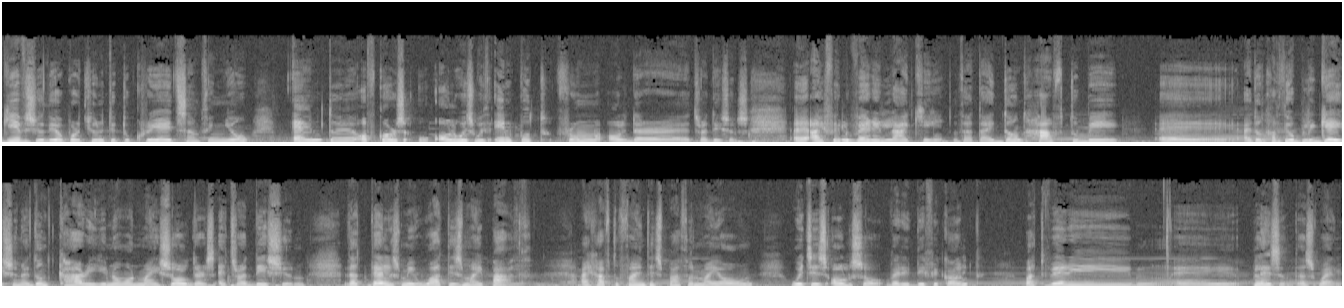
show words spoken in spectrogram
gives you the opportunity to create something new and uh, of course always with input from older uh, traditions uh, i feel very lucky that i don't have to be uh, I don't have the obligation, I don't carry, you know, on my shoulders a tradition that tells me what is my path. I have to find this path on my own, which is also very difficult, but very uh, pleasant as well,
